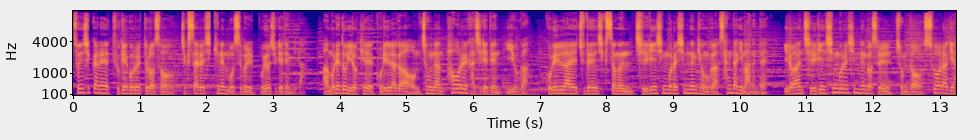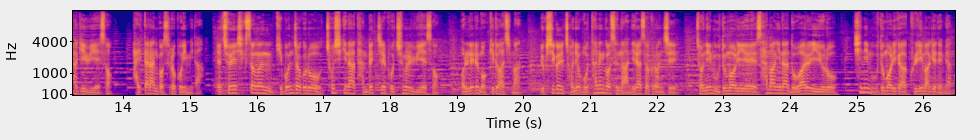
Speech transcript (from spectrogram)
순식간에 두개골을 뚫어서 즉사를 시키는 모습을 보여주게 됩니다. 아무래도 이렇게 고릴라가 엄청난 파워를 가지게 된 이유가 고릴라의 주된 식성은 질긴 식물을 씹는 경우가 상당히 많은데 이러한 질긴 식물을 씹는 것을 좀 더 수월하게 하기 위해서 발달한 것으로 보입니다. 애초의 식성은 기본적으로 초식이나 단백질 보충을 위해서 벌레를 먹기도 하지만 육식을 전혀 못하는 것은 아니라서 그런지 전임 우두머리의 사망이나 노화를 이유로 신임 우두머리가 군림하게 되면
